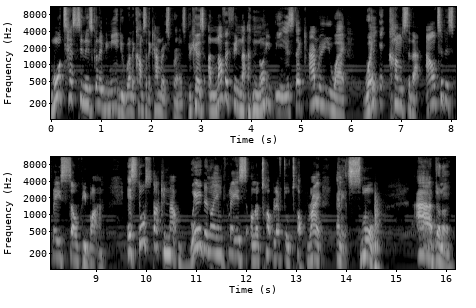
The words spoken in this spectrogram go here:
more testing is going to be needed when it comes to the camera experience because another thing that annoyed me is the camera UI when it comes to that outer display selfie button. It's still stuck in that weird annoying place on the top left or top right and it's small. I don't know.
